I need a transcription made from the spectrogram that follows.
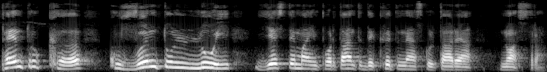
pentru că cuvântul lui este mai important decât neascultarea noastră.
